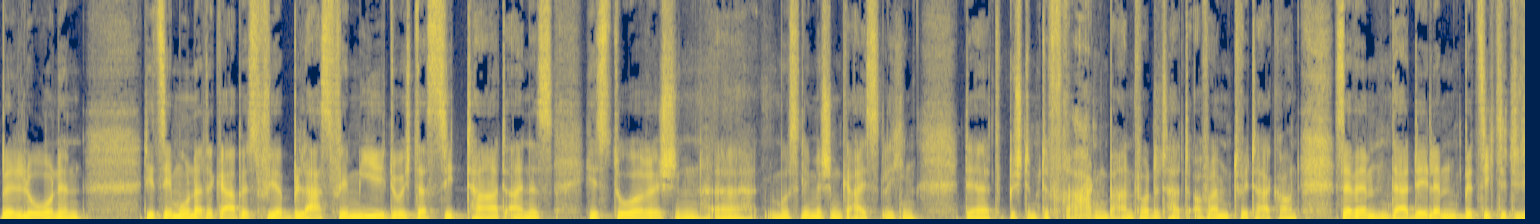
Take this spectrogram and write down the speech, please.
belohnen. Die zehn Monate gab es für Blasphemie durch das Zitat eines historischen äh, muslimischen Geistlichen, der bestimmte Fragen beantwortet hat auf einem Twitter-Account. Sevim Dadelem bezichtigte die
